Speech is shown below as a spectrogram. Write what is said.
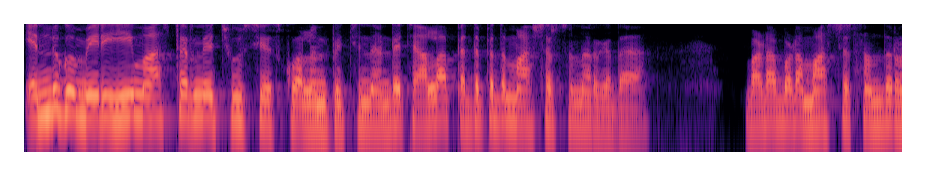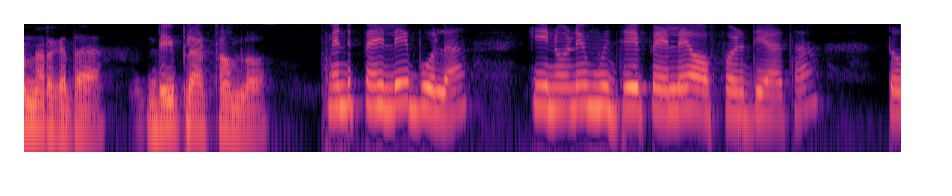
ఎందుకు మీరు ఈ మాస్టర్ని చూస్ చేసుకోవాలనిపించింది అంటే చాలా పెద్ద పెద్ద మాస్టర్స్ ఉన్నారు కదా బడా బడా మాస్టర్స్ అందరు ఉన్నారు కదా డీ ప్లాట్ఫామ్లో मैंने पहले ही बोला कि इन्होंने मुझे पहले ऑफ़र दिया था तो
